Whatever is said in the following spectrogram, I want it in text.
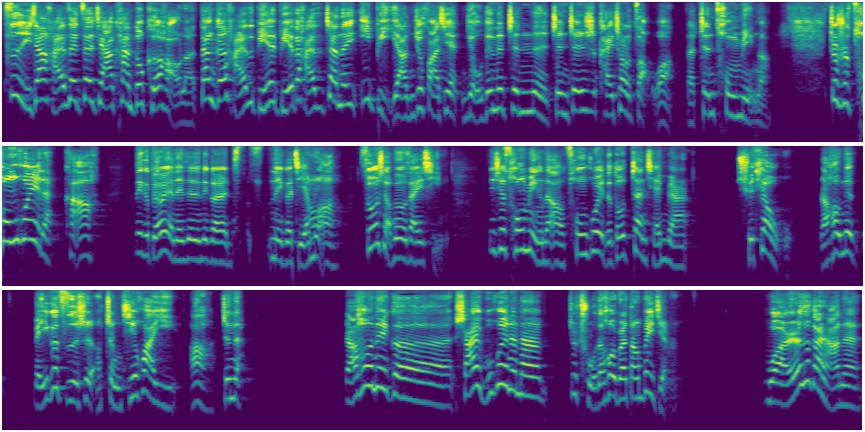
自己家孩子在家看都可好了，但跟孩子别别的孩子站在一比呀，你就发现有的那真的真真是开窍早啊，那真聪明啊，就是聪慧的。看啊，那个表演的那个那个节目啊，所有小朋友在一起，那些聪明的啊，聪慧的都站前边学跳舞，然后那每一个姿势整齐划一啊，真的。然后那个啥也不会的呢，就杵在后边当背景。我儿子干啥呢？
